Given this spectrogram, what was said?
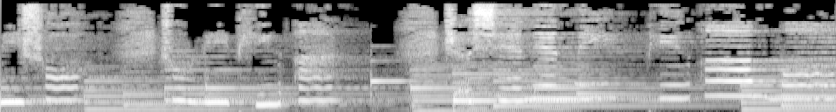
你说祝你平安。这些年你平安吗？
